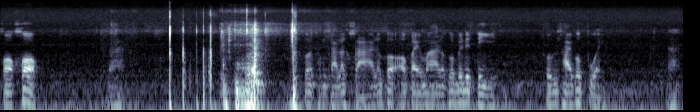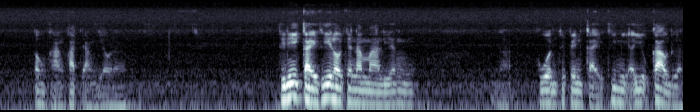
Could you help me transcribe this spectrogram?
คอคอกนะฮะ ก็ทำการรักษาแล้วก็เอาไปมาแล้วก็ไม่ได้ตีผลสุดท้ายก็ป่วยนะต้องหางพัดอย่างเดียวนะทีนี้ไก่ที่เราจะนำมาเลี้ยงเนี่ยนะควรจะเป็นไก่ที่มีอายุเก้าเดือน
